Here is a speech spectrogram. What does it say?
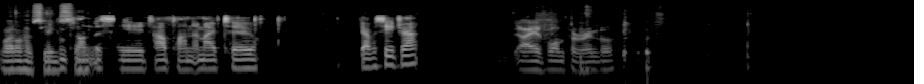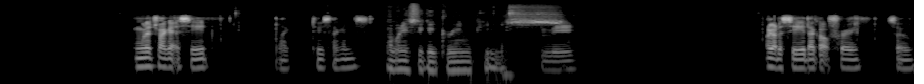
Well, I don't have seeds. I can seeds. so- plant the seeds. I'll plant them. I have two. Do you have a seed, Jack? I have one for rainbow. I'm gonna try get a seed. Like two seconds. How many to get green piece? Me, I got a seed. I got three. So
